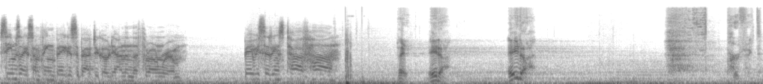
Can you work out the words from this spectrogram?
Seems like something big is about to go down in the throne room. Babysitting's tough, huh? Hey, Ada! Ada! Perfect.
